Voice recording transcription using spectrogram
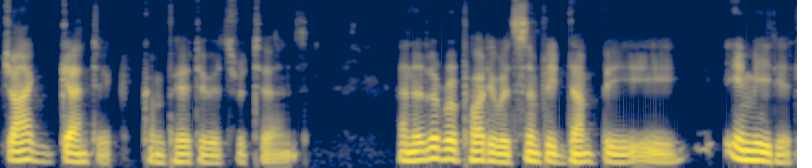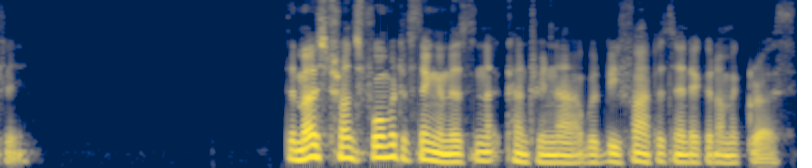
gigantic compared to its returns. And the Liberal Party would simply dump BEE immediately. The most transformative thing in this country now would be 5% economic growth.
